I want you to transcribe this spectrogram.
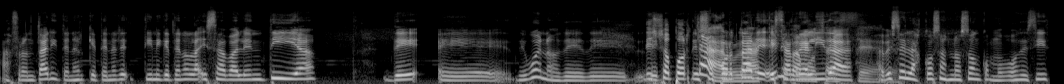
afrontar y tener que tener tiene que tener esa valentía de, eh, de bueno, de, de, soportar, esa realidad. A, veces las cosas no son como vos decís,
